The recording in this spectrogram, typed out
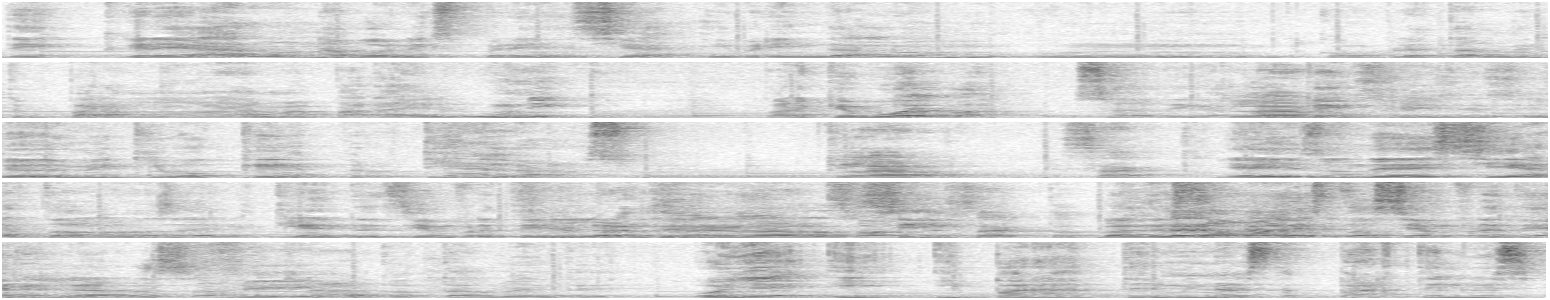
de crear una buena experiencia y brindarle un, un completamente panorama para él único, para que vuelva. O sea, diga, Claro, ok, sí, sí, sí. yo me equivoqué, pero tiene la razón. Claro, exacto. Y ahí es donde es cierto, ¿no? O sea, el cliente siempre tiene Siempre la razón. tiene la razón, Sí, exacto. Cuando está molesto siempre tiene la razón. Sí, claro. totalmente. Oye, y, y para terminar esta parte, Luis,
